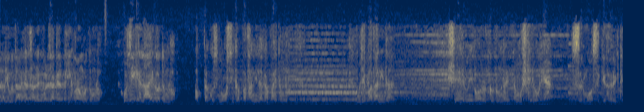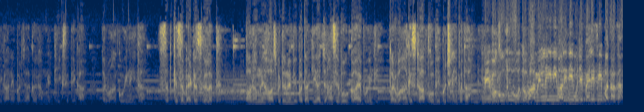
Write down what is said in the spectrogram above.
की वर्दी उतारकर सड़क पर जाकर भीख मांगो तुम लोग। उसी के लायक हो तुम लोग। अब तक उस मौसी का पता नहीं लगा पाए तुम लोग। मुझे पता नहीं था। शहर में एक औरत को ढूंढना इतना मुश्किल हो गया। सर मौसी के हर एक ठिकाने पर जाकर हमने ठीक से देखा पर वहाँ कोई नहीं था। सबके सब एड्रेस गलत। और हमने हॉस्पिटल में भी पता किया जहाँ से वो गायब हुई थी पर वहाँ के स्टाफ को भी कुछ नहीं पता। बेवकूफो वो तो वहाँ मिलने ही नहीं वाली थी। मुझे पहले से ही पता था।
